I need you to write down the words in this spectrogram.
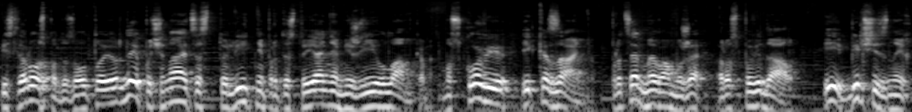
Після розпаду Золотої Орди починається столітнє протистояння між її уламками Московією і Казанню. Про це ми вам уже розповідали. І більшість з них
